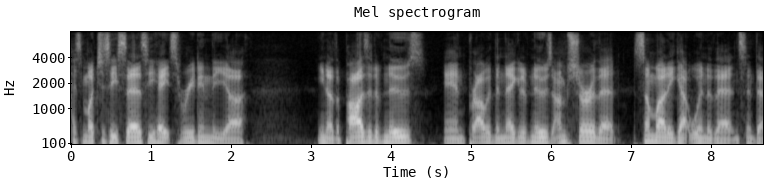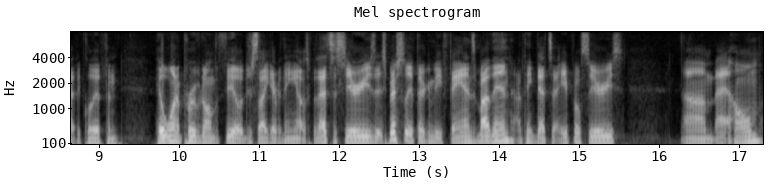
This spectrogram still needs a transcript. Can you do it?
as much as he says he hates reading the, uh, you know, the positive news and probably the negative news, I'm sure that – somebody got wind of that and sent that to Cliff, and he'll want to prove it on the field just like everything else. But that's a series, especially if there can be fans by then. I think that's an April series um, at home,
